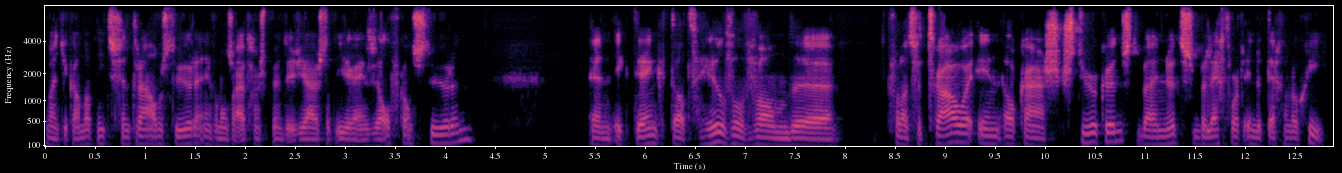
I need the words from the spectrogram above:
Want je kan dat niet centraal besturen. Een van onze uitgangspunten is juist dat iedereen zelf kan sturen. En ik denk dat heel veel van, de, van het vertrouwen in elkaars stuurkunst bij nuts belegd wordt in de technologie.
